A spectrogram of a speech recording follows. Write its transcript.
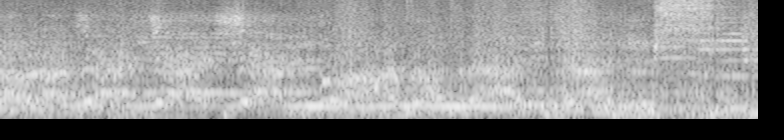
You're a magician for a magician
